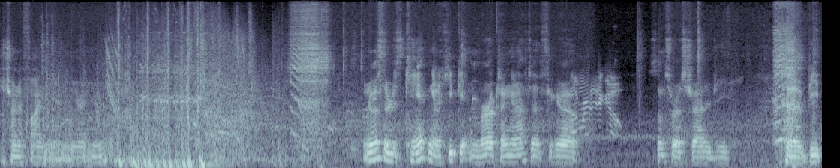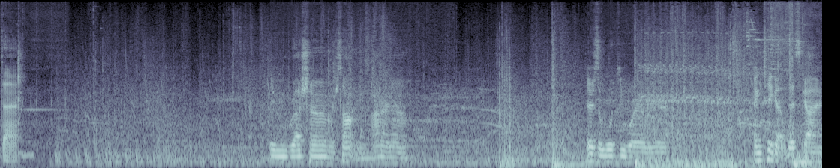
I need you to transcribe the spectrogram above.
Just trying to find the enemy right here. I notice they're just camping and I keep getting murked. I'm gonna have to figure out some sort of strategy to beat that. Maybe rush them or something. I don't know. There's a Wookiee warrior over here. I can take out this guy.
